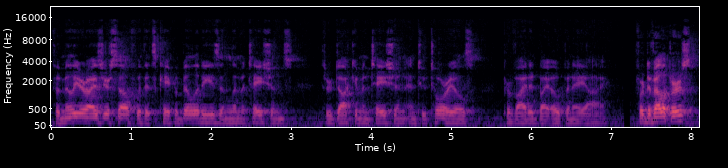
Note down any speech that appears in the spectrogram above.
Familiarize yourself with its capabilities and limitations through documentation and tutorials provided by OpenAI. For developers,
